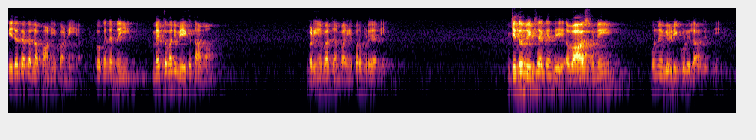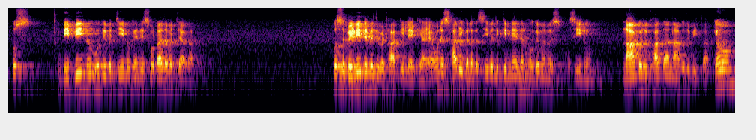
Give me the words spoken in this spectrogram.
ਇਹਦਾ ਤਾਂ ਕੱਲਾ ਪਾਣੀ ਪਾਣੀ ਆ। ਉਹ ਕਹਿੰਦੇ, ਨਹੀਂ, ਮੈਂ ਇੱਕ ਵਾਰੀ ਵੇਖਦਾ ਆਵਾਂ। ਬੜੀਆਂ ਬਾਜ਼ਾਂ ਮਾਰੀਆਂ, ਪਰ ਮੁੜਿਆ ਨਹੀਂ। ਜਦੋਂ ਵੇਖਿਆ, ਕਹਿੰਦੇ, ਆਵਾਜ਼ ਸੁਣੀ, ਉਹਨੇ ਵੇੜੀ ਕੋਲੇ ਲਾ ਦਿੱਤੀ। ਉਸ ਬੀਬੀ ਨੂੰ, ਉਹਦੀ ਬੱਚੀ ਨੂੰ ਕਹਿੰਦੇ, ਛੋਟਾ ਜਿਹਾ ਬੱਚਾ ਗਾ ਉਸ ਬੇੜੀ ਦੇ ਵਿੱਚ ਬਿਠਾ ਕੇ ਲੈ ਕੇ ਆਇਆ। ਉਹਨੇ ਸਾਰੀ ਗੱਲ ਦੱਸੀ ਵੀ ਜੀ ਕਿੰਨੇ ਦਿਨ ਹੋ ਗਏ ਮੈਨੂੰ ਇਸ ਫਸੀ ਨੂੰ। ਨਾ ਕੁਝ ਖਾਦਾ ਨਾ ਕੁਝ ਪੀਤਾ। ਕਿਉਂ?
